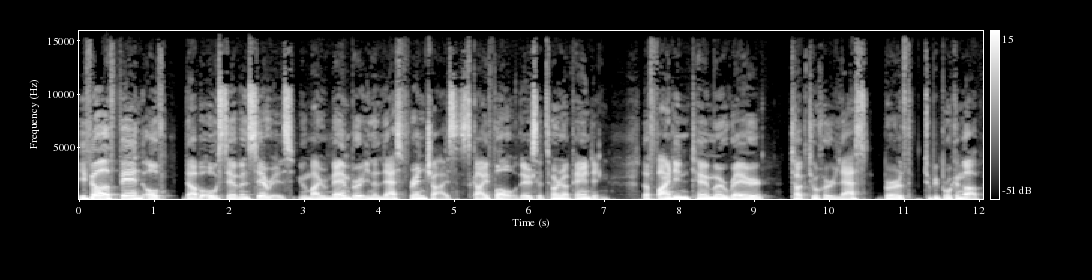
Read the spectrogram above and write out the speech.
If you're a fan of 007 series, you might remember in the last franchise, Skyfall, there's a Turner painting the Fighting Temeraire took to her last berth to be broken up,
